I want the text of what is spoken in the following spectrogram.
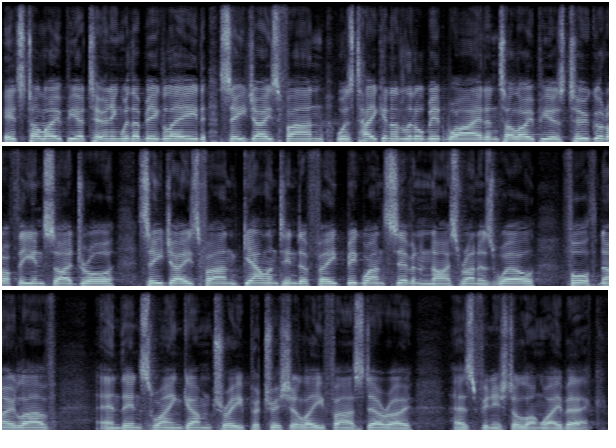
It's Talopia turning with a big lead. CJ's Fun was taken a little bit wide and Talopia's too good off the inside draw. CJ's Fun gallant in defeat. Big one, seven, a nice run as well. Fourth, no love. And then swaying Gumtree, Patricia Lee, Fast Arrow has finished a long way back.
